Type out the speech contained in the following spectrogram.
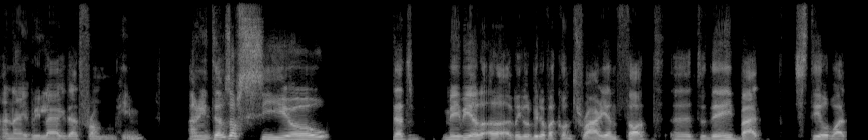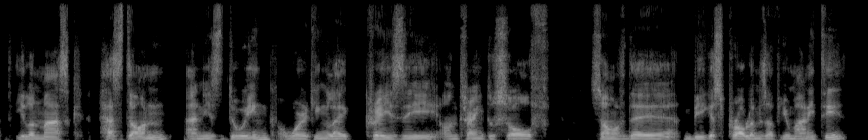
and i really like that from him. And in terms of ceo that's maybe a, a little bit of a contrarian thought uh, today but still what Elon Musk has done and is doing, working like crazy on trying to solve some of the biggest problems of humanity.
